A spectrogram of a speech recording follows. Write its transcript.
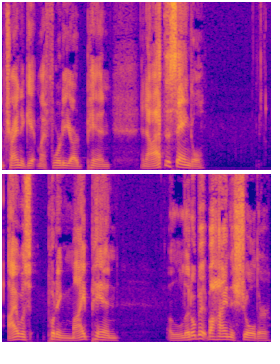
I'm trying to get my 40 yard pin. And now at this angle, I was putting my pin a little bit behind the shoulder,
